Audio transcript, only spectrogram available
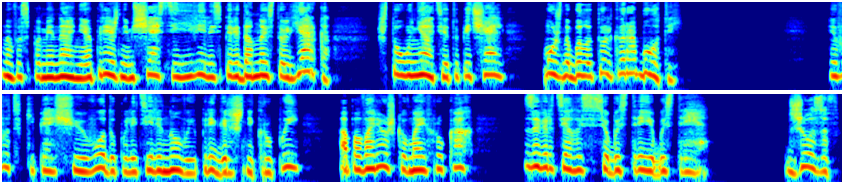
но воспоминания о прежнем счастье явились передо мной столь ярко, что унять эту печаль можно было только работой. И вот в кипящую воду полетели новые пригоршни крупы, а поварешка в моих руках завертелась все быстрее и быстрее. Джозеф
